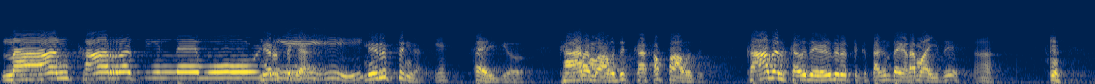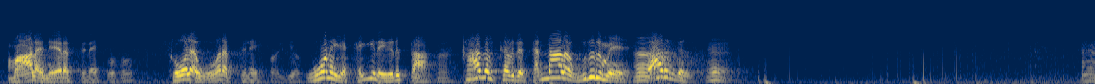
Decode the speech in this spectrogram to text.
நான் காரத்தில் மூழ்கி நிறுத்துங்க. ஐயோ காரமாவது கசப்பாவது காதல் கவிதை எழுதுறதுக்கு தகுந்த இடமா இது. மாலை நேரத்துல. சோலை ஓரத்துல ஐயோ. ஓனைய கையில எடுத்தா. காதல் கவிதை தன்னால உதிருமே. பாருங்கள் ஆ. ஆ.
